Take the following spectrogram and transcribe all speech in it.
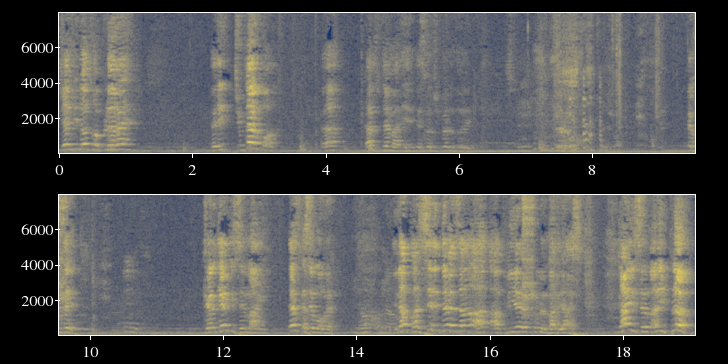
J'ai vu d'autres pleurer. Il dit, tu pleures quoi? Hein? Là, tu t'es marié, est-ce que tu peux le donner? Écoutez, quelqu'un qui s'est marié, est-ce que c'est mauvais? Il a passé deux ans à, à prier pour le mariage. Quand il se marie, il pleure.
